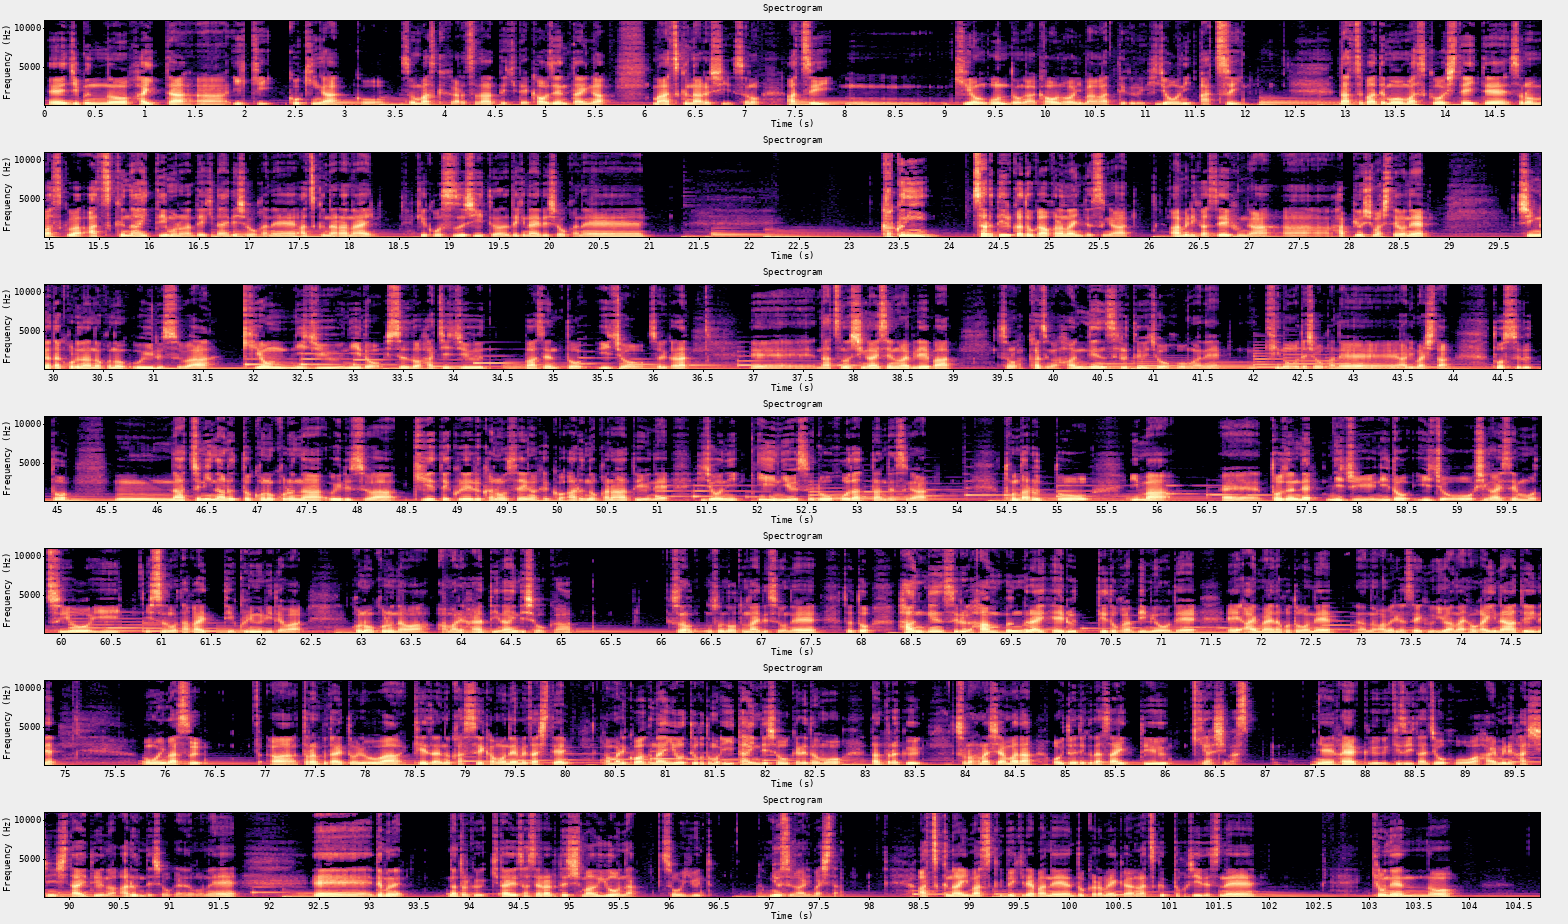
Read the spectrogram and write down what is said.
えー、自分の吐いたあ息呼気がこうそのマスクから伝わってきて顔全体が、まあ、熱くなるしその熱い、うん、気温温度が顔の方に曲がってくる。非常に熱い。夏場でもマスクをしていてそのマスクは熱くないっていうものができないでしょうかね。熱くならない。結構涼しいっていうのはできないでしょうかね。確認されているかどうかわからないんですがアメリカ政府が発表しましたよね。新型コロナのこのウイルスは気温22度湿度80%以上それから、えー、夏の紫外線を浴びればその数が半減するという情報がね昨日でしょうかねありました。とするとうん夏になるとこのコロナウイルスは消えてくれる可能性が結構あるのかなというね非常にいいニュース朗報だったんですがとなると今えー、当然ね22度以上紫外線も強い湿度も高いっていう国々ではこのコロナはあまり流行っていないんでしょうか？そんそんなことないですよね。それと半減する半分ぐらい減るっていうところが微妙で、えー、曖昧なことをねあのアメリカ政府言わない方がいいなというふうにね思います。トランプ大統領は経済の活性化もね目指してあまり怖くないよということも言いたいんでしょうけれどもなんとなくその話はまだ置いといてくださいっていう気がします。ね、早く気づいた情報は早めに発信したいというのはあるんでしょうけれどもね、えー、でもねなんとなく期待させられてしまうようなそういうニュースがありました。熱くないマスクできればねどっかのメーカーが作ってほしいですね。去年の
